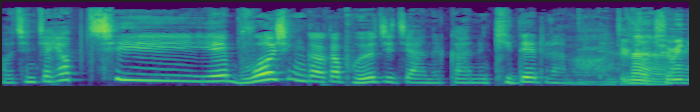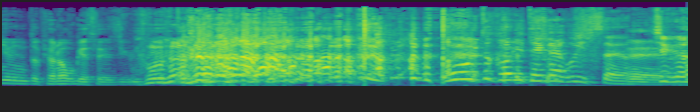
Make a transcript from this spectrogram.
어, 진짜 협치에 무엇인가가 보여지지 않을까 하는 기대를 합니다. 아, 되게 네. 최민희님도 변하고 계세요 지금. 오늘도 거리 돼가고 있어요. 네. 지금.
